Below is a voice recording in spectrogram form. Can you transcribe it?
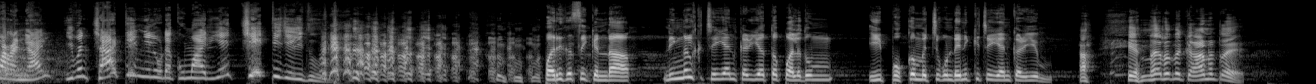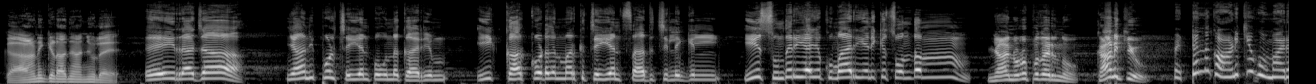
പറഞ്ഞാൽ ഇവൻ ചാറ്റിങ്ങിലൂടെ കുമാരിയെ ചീറ്റ് ചെയ്തു. പരിഹസിക്കണ്ട. നിങ്ങൾക്ക് ചെയ്യാൻ കഴിയാത്ത പലതും ഈ പൊക്കം വെച്ചുകൊണ്ട് എനിക്ക് ചെയ്യാൻ കഴിയും. ആ, എന്നാലൊന്ന് കാണട്ടെ. കാണിക്കടാ ഞാഞ്ഞൂലേ. ഏയ് രാജാ ഞാനിപ്പോൾ ചെയ്യാൻ പോകുന്ന കാര്യം ഈ കാർക്കോടകന്മാർക്ക് ചെയ്യാൻ സാധിച്ചില്ലെങ്കിൽ ഈ സുന്ദരിയായ കുമാരി എനിക്ക് സ്വന്തം. ഞാൻ ഉറപ്പ് തരുന്നു. കാണിക്കൂ. പെട്ടെന്ന് കാണിക്കൂ കുമാര.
